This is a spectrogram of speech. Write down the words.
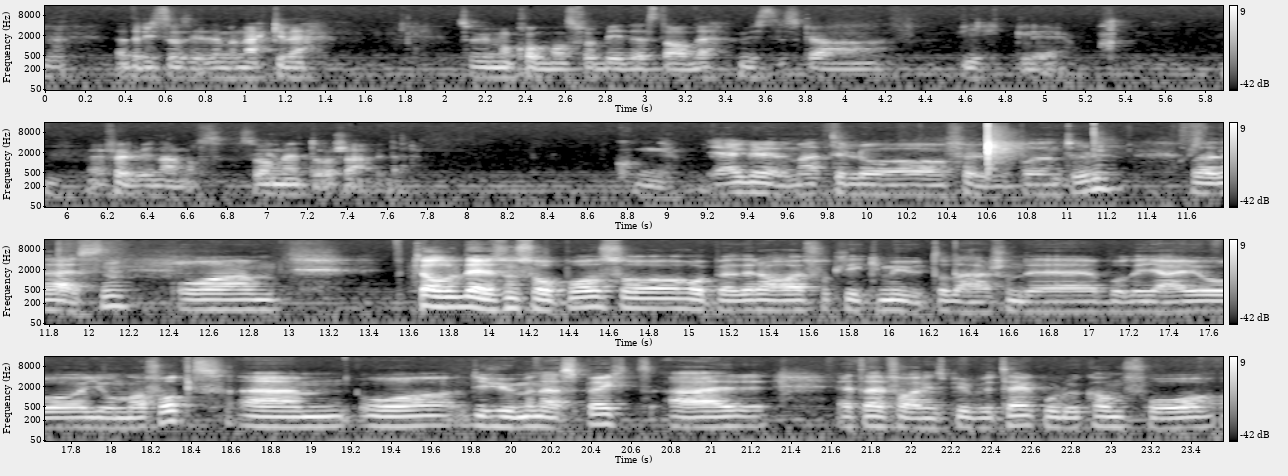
Nei. Det er trist å si det, men det er ikke det. Så vi må komme oss forbi det stadiet hvis det skal virkelig Jeg føler vi nærmer oss. Så om et år så er vi der. Konge. Jeg gleder meg til å følge med på den turen og den reisen. Og um, til alle dere som så på, så håper jeg dere har fått like mye ut av det her som det både jeg og Jon har fått. Um, og The Human Aspect er et erfaringsbibliotek hvor du kan få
